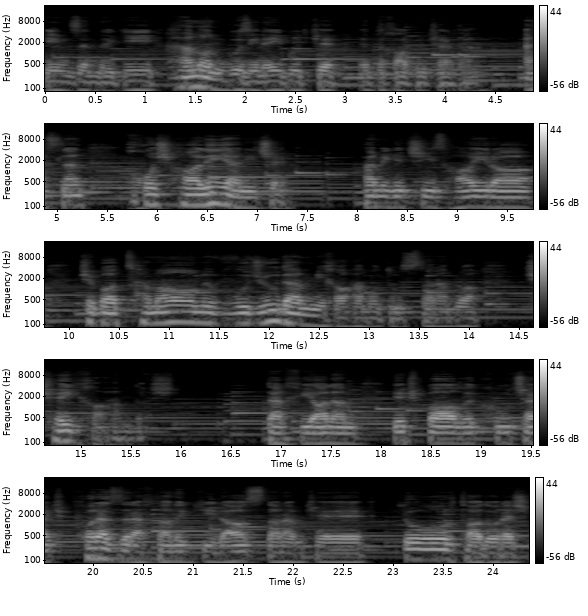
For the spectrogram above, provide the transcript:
این زندگی همان گزینه ای بود که انتخاب می‌کردم. اصلا خوشحالی یعنی چه؟ همه چیزهایی را که با تمام وجودم می‌خواهم و دوست دارم را کی خواهم داشت؟ در خیالم یک باغ کوچک پر از درختان گیلاس دارم که دور تا دورش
